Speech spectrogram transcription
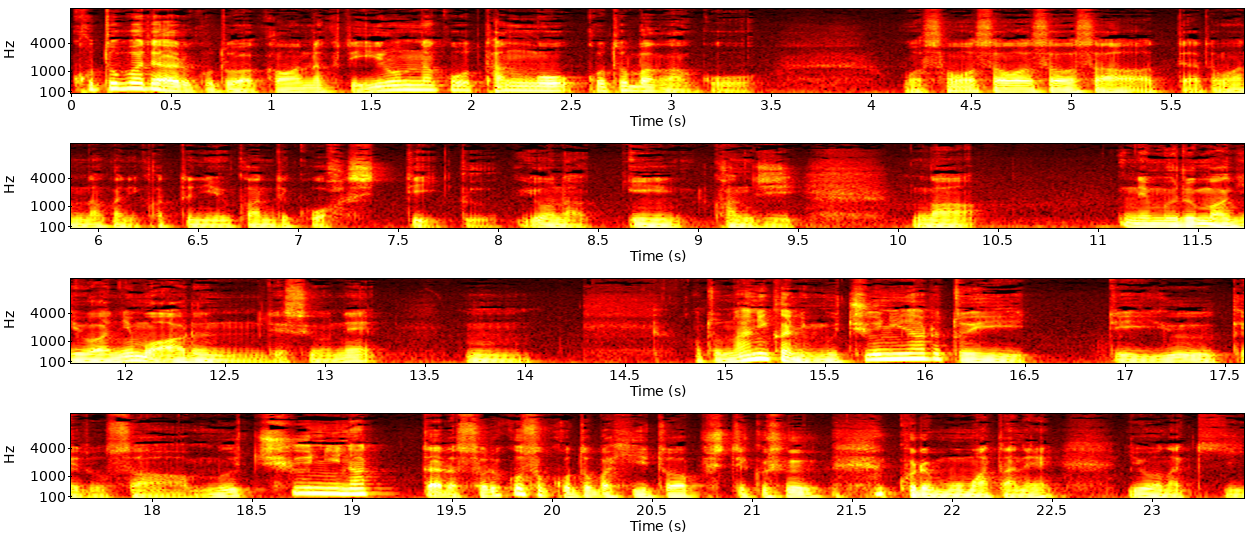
言葉であることは変わらなくていろんなこう単語言葉がこうわさわさわさわさって頭の中に勝手に浮かんでこう走っていくような感じが眠る間際にもあるんですよね。うん、あと何かに夢中になるといいって言うけどさ夢中になったらそれこそ言葉ヒートアップしてくる これもまたねような気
